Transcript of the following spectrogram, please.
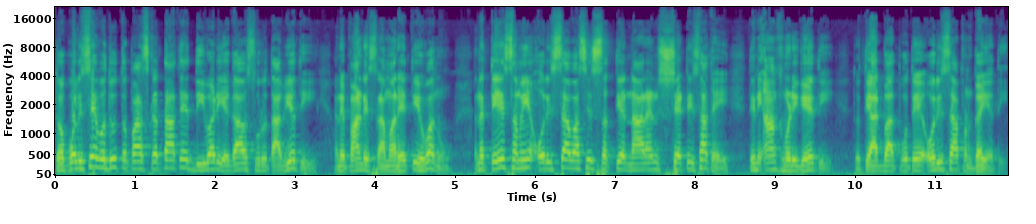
તો પોલીસે વધુ તપાસ કરતા તે દિવાળી અગાઉ સુરત આવી હતી અને પાંડેસરામાં રહેતી હોવાનું અને તે સમયે ઓરિસ્સાવાસી સત્યનારાયણ શેટ્ટી સાથે તેની આંખ મળી ગઈ હતી. તો ત્યારબાદ પોતે ઓરિસ્સા પણ ગઈ હતી.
